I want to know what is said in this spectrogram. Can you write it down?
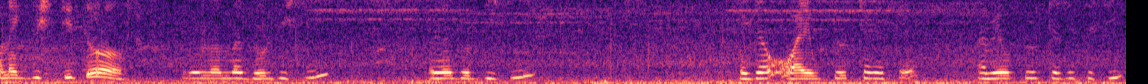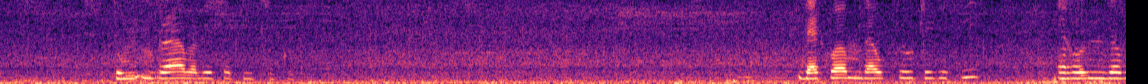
অনেক বৃষ্টি তো আমরা দৌড় দিছি। দৌড় দিছি। এই যে ওয়াই উপরে উঠে গেছে আমি উপরে উঠে যেতেছি। তোমরা আমাদের সাথেই থাকো। দেখো আমরা উপরে উঠে গেছি। এখন যাব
